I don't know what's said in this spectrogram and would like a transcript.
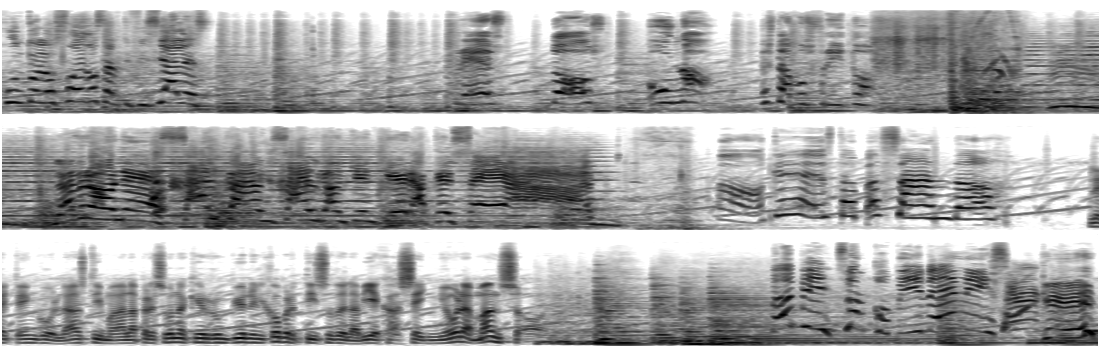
¡Junto a los fuegos artificiales! 3, 2, 1. Estamos fritos. ¡Ladrones! ¡Salgan! ¡Salgan quien quiera que sean! Oh, ¿Qué está pasando? Le tengo lástima a la persona que irrumpió en el cobertizo de la vieja señora Manson. ¡Papi! ¡Son ¿Qué?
